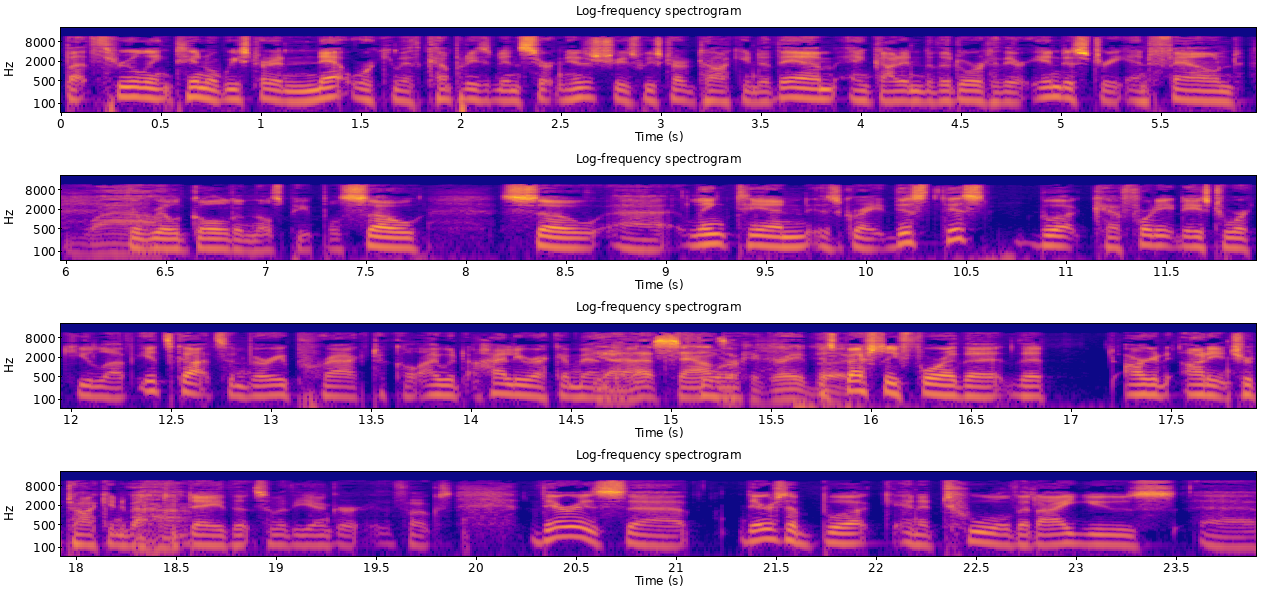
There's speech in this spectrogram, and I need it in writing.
but through LinkedIn, where we started networking with companies in certain industries, we started talking to them and got into the door to their industry and found Wow. the real gold in those people. So, so uh, LinkedIn is great. This this book, uh, Forty Eight Days to Work You Love, it's got some very practical. I would highly recommend Yeah, that. that sounds for- like a great book. especially for the the our audience you're talking about Uh-huh. today, that some of the younger folks. There is uh, there's a book and a tool that I use. Uh,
